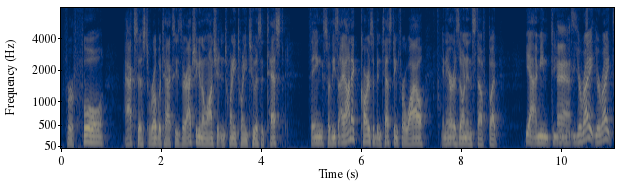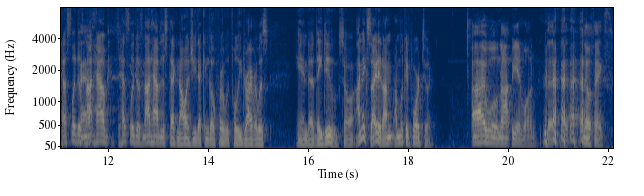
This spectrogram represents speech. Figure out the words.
for full access to robotaxis. They're actually going to launch it in 2022 as a test thing. So these Ioniq cars have been testing for a while in Arizona and stuff, but yeah, I mean, to, you're right. You're right. Tesla does Pass. not have Tesla does not have this technology that can go fully, fully driverless, and uh, they do. So I'm excited. I'm I'm looking forward to it. I will not be in one. That, that- no thanks.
